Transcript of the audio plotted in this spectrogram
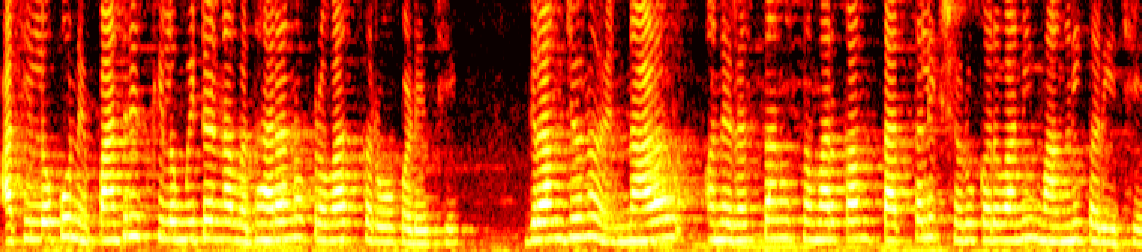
આથી લોકોને પાંત્રીસ કિલોમીટરના વધારાનો પ્રવાસ કરવો પડે છે. ગ્રામજનોએ નાળા અને રસ્તાનું સમારકામ તાત્કાલિક શરૂ કરવાની માંગણી કરી છે.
